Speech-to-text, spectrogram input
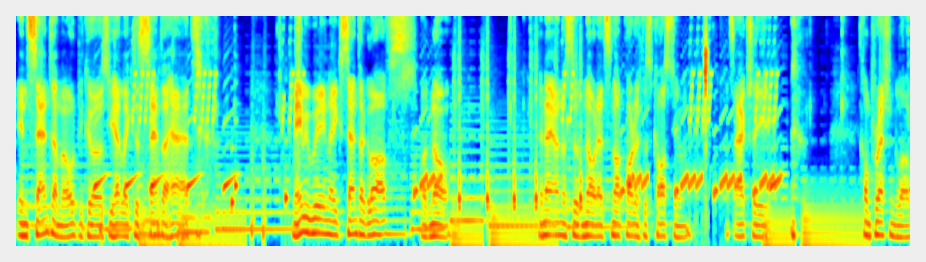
in Santa mode because you had like this Santa hat. Maybe wearing like Santa gloves, but no. Then I understood, no, that's not part of his costume. It's actually compression gloves.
